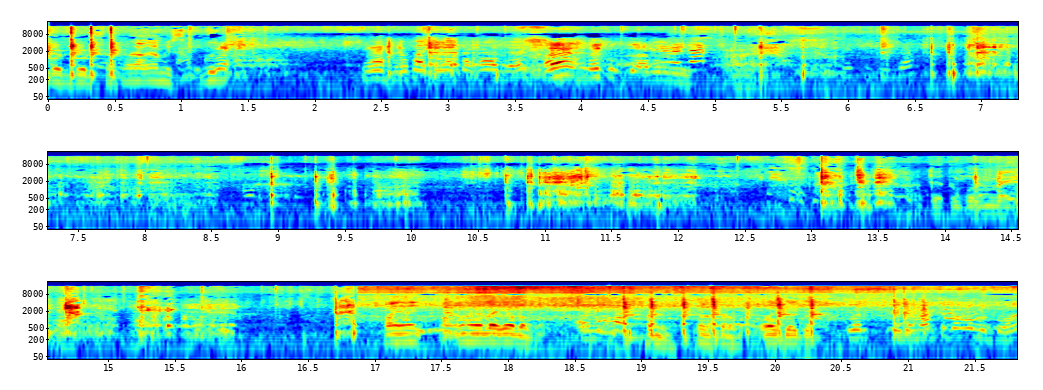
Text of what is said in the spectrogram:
Good, good. Nah, rupa tengah-tengah aja. Eh, aku kelar ini. Dia tu kurang lagi. Pani, pani lagi apa? Pani, pani, kalau kalau, oke oke. Kita mati dong lo butuh.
